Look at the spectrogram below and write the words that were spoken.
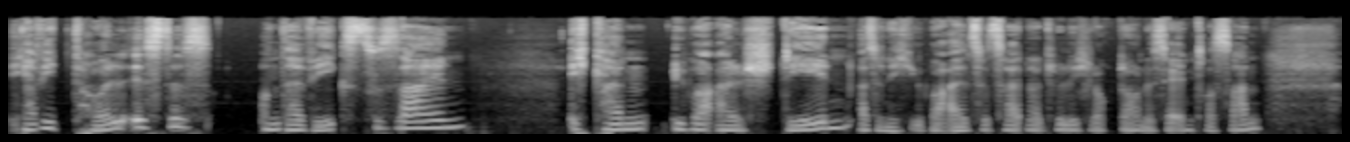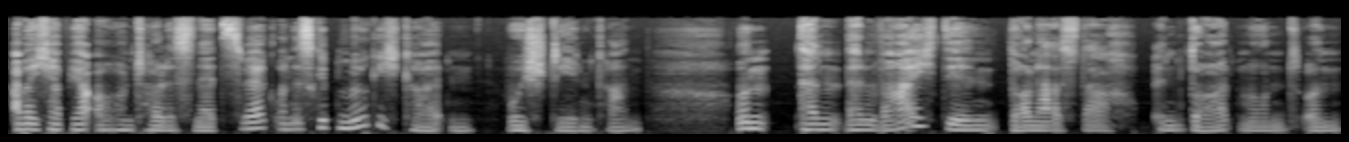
ja, wie toll ist es, unterwegs zu sein. Ich kann überall stehen, also nicht überall zurzeit natürlich, Lockdown ist ja interessant, aber ich habe ja auch ein tolles Netzwerk und es gibt Möglichkeiten, wo ich stehen kann. Und dann, dann war ich den Donnerstag in Dortmund und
